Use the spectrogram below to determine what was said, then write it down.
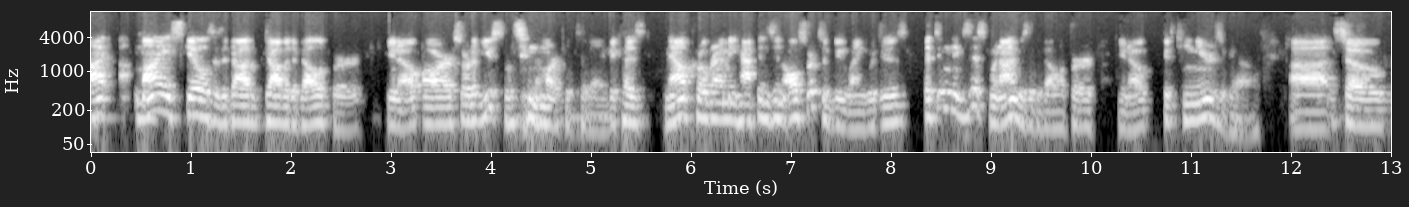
I, my skills as a Java developer, you know, are sort of useless in the market today because now programming happens in all sorts of new languages that didn't exist when I was a developer, you know, 15 years ago. Uh, so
